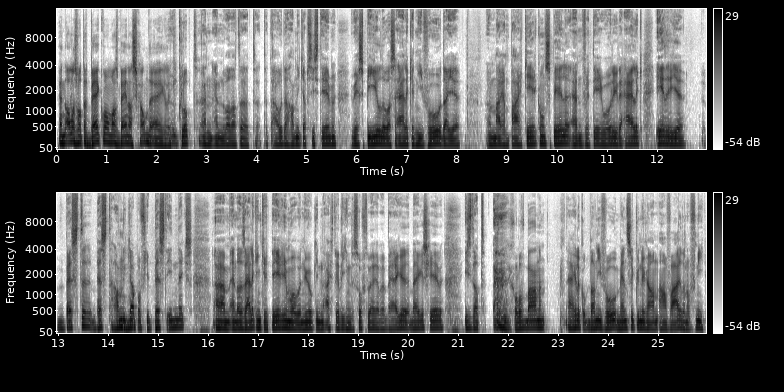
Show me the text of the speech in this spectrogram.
en alles wat erbij kwam was bijna schande eigenlijk. Klopt. En, en wat dat het, het, het oude handicapsysteem weerspiegelde, was eigenlijk een niveau dat je maar een paar keer kon spelen en vertegenwoordigde eigenlijk eerder je beste, best handicap mhm. of je best index. Um, en dat is eigenlijk een criterium wat we nu ook in de achterliggende software hebben bijge, bijgeschreven, is dat golfbanen eigenlijk op dat niveau mensen kunnen gaan aanvaarden of niet.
